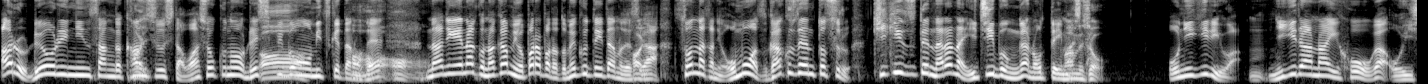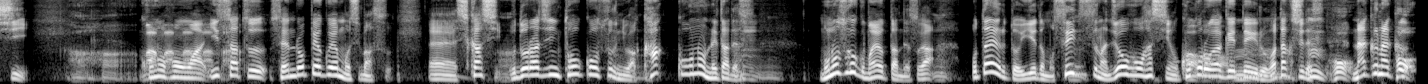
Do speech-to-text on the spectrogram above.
ある料理人さんが監修した和食のレシピ本を見つけたので、何気なく中身をパラパラとめくっていたのですが、はその中に思わず愕然とする聞き捨てならない一文が載っていまし何でしたょおにぎりは握らない方が美味しい。この本は一冊1600円もします。えーしかし、うどらじに投稿するには格好のネタです。ものすごく迷ったんですが、お便りといえども誠実な情報発信を心がけている私です。うん。泣く泣く。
